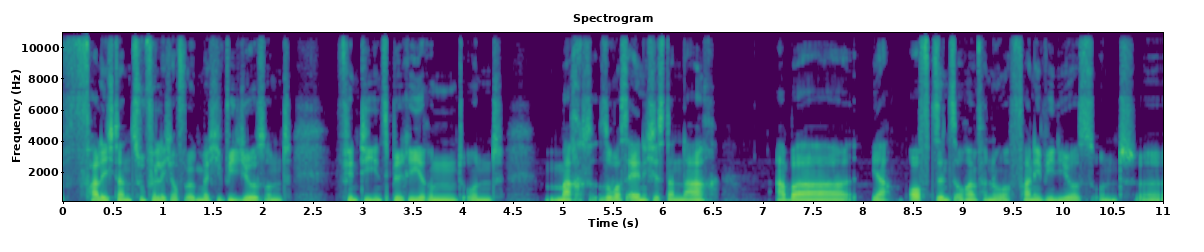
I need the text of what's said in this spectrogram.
falle ich dann zufällig auf irgendwelche Videos und finde die inspirierend und mache sowas ähnliches dann nach. Aber ja, oft sind es auch einfach nur funny Videos und äh,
